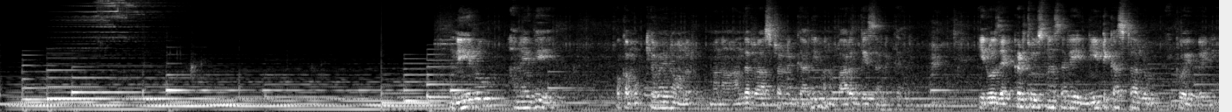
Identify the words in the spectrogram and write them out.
నీరు అనేది ఒక ముఖ్యమైన వనరు. మన ఆంధ్ర రాష్ట్రానికి కానీ మన భారతదేశానికి కానీ ఈరోజు ఎక్కడ చూసినా సరే నీటి కష్టాలు ఎక్కువైపోయినాయి.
